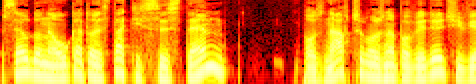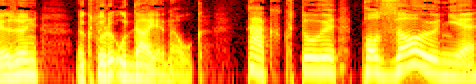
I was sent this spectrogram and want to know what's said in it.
pseudonauka to jest taki system, poznawczy, można powiedzieć, i wierzeń, który udaje naukę. Tak, który pozornie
